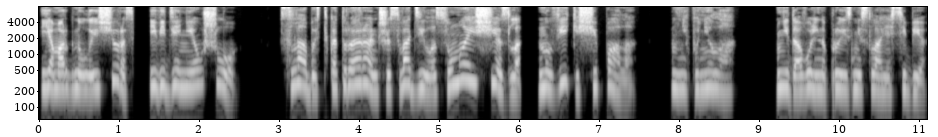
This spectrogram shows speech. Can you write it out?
Я моргнула еще раз, и видение ушло. Слабость, которая раньше сводила с ума, исчезла, но веки щипала. «Не поняла», — недовольно произнесла я себе.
